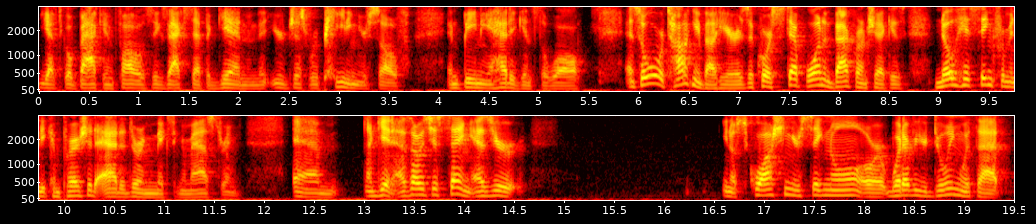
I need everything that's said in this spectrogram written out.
you have to go back and follow this exact step again and that you're just repeating yourself and beating your head against the wall. And so what we're talking about here is of course step one in background check is no hissing from any compression added during mixing or mastering. And again as i was just saying as you're you know squashing your signal or whatever you're doing with that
